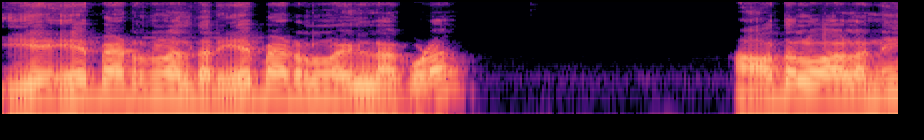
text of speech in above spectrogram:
ఏ ఏ ప్యాటర్న్లో వెళ్తారు? ఏ ప్యాటర్న్లో వెళ్ళినా కూడా అవతల వాళ్ళని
